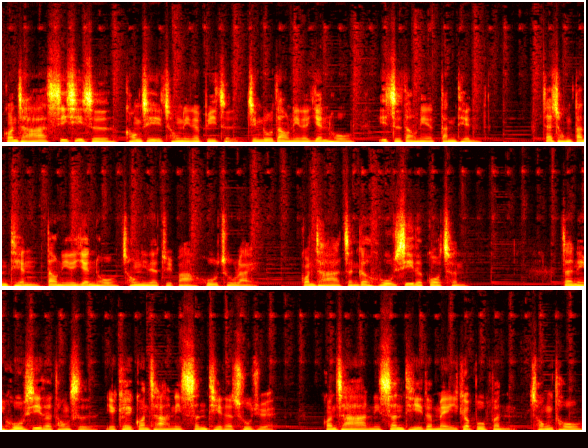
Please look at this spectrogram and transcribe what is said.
观察吸气时，空气从你的鼻子进入到你的咽喉，一直到你的丹田，再从丹田到你的咽喉，从你的嘴巴呼出来。观察整个呼吸的过程，在你呼吸的同时，也可以观察你身体的触觉。观察你身体的每一个部分，从头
